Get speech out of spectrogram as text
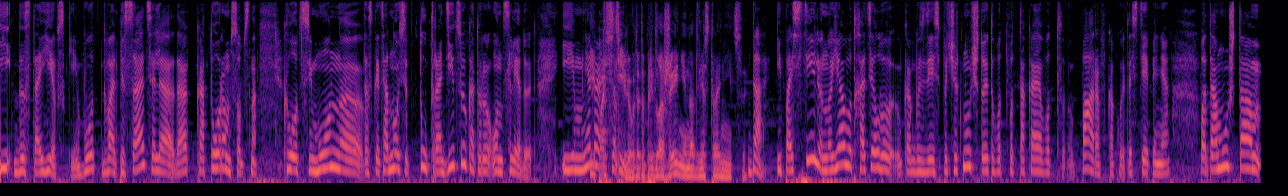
и Достоевский. Вот два писателя, да, к которым, собственно, Клод Симон, э, так сказать, относит ту традицию, которую он следует. И мне и кажется... по стилю, вот это предложение на две страницы. Да, и по стилю, но я вот хотела бы как бы здесь подчеркнуть, что это вот, вот такая вот пара в какой-то степени. Потому что,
